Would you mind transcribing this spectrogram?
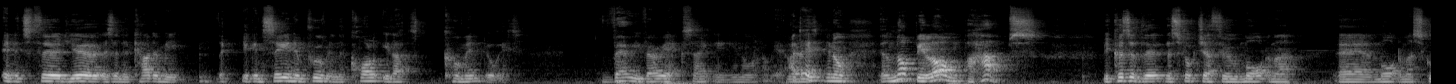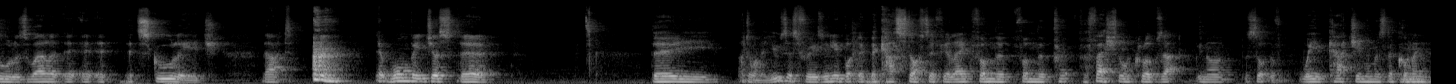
in its third year as an academy, you can see an improvement in the quality that's come into it. Very, very exciting, you know. I mean, Yeah. you know, it'll not be long, perhaps, because of the, the structure through Mortimer, uh, Mortimer School as well at, at, at, at school age, that it won't be just the the I don't want to use this phrase really, but the, the cast-offs, if you like, from the from the pro- professional clubs that you know the sort of way of catching them as they're coming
